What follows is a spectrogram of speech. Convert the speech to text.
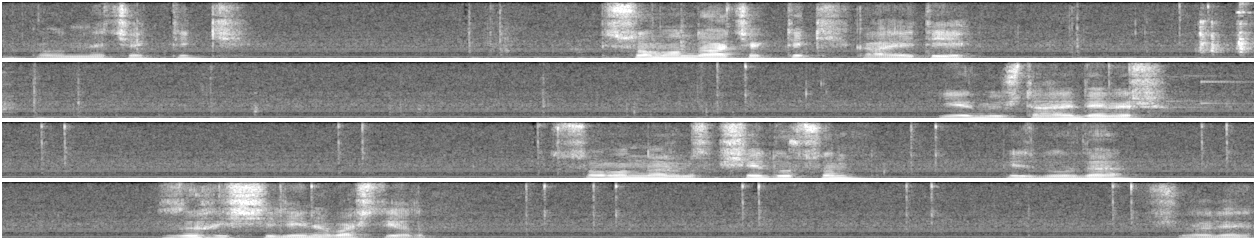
Bakalım ne çektik. Bir somon daha çektik. Gayet iyi. Yirmi üç tane demir. Somonlarımız bir şey dursun. Biz burada zırh işçiliğine başlayalım. Şöyle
